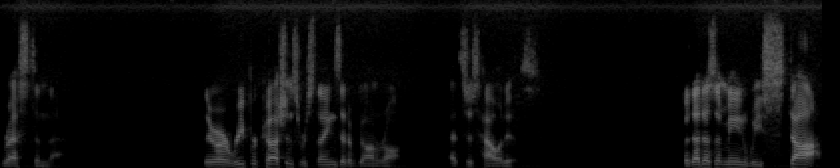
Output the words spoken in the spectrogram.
Rest in that. There are repercussions for things that have gone wrong. That's just how it is. But that doesn't mean we stop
